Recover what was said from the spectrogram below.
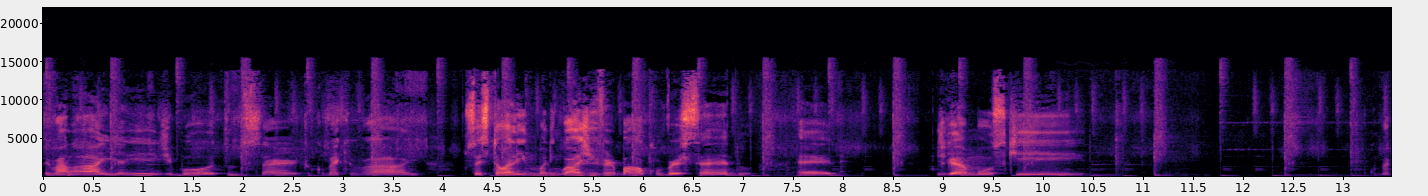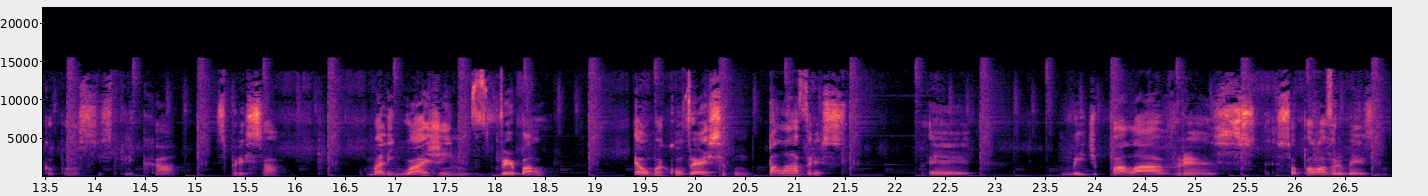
Você vai lá, e aí, de boa, tudo certo? Como é que vai? Vocês estão ali numa linguagem verbal, conversando. É, digamos que. Como é que eu posso explicar? Expressar? Uma linguagem verbal é uma conversa com palavras. É. Meio de palavras. É só palavra mesmo.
